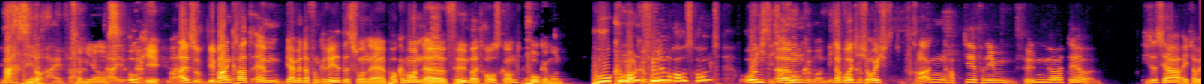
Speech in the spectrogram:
Mach sie doch einfach. von mir aus. Da, ähm, Okay, Martin. also wir waren gerade, ähm, wir haben ja davon geredet, dass so ein äh, Pokémon-Film bald rauskommt. Pokémon. Pokémon-Film rauskommt. Und Richtig, ähm, Pokémon, nicht da wollte ich euch fragen, habt ihr von dem Film gehört, der dieses Jahr, ich glaube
